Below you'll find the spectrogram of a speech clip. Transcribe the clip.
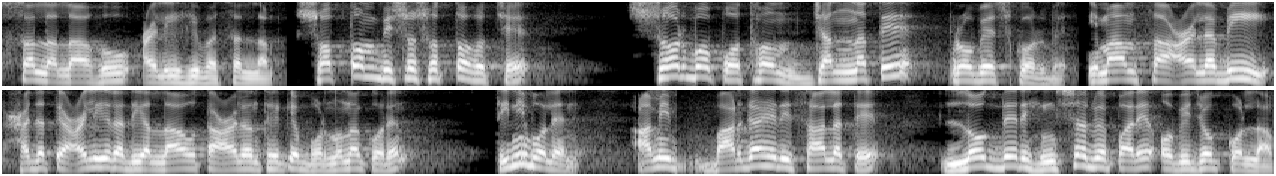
সাল্লাহু আলিহি ওয়াসাল্লাম। সপ্তম বিশেষত্ব হচ্ছে, সর্বপ্রথম জান্নাতে প্রবেশ করবে। ইমাম সাহলবি হাজরতে আলী রাদি আল্লাহ তালন থেকে বর্ণনা করেন, তিনি বলেন, আমি বারগাহের ইসালাতে লোকদের হিংসার ব্যাপারে অভিযোগ করলাম।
